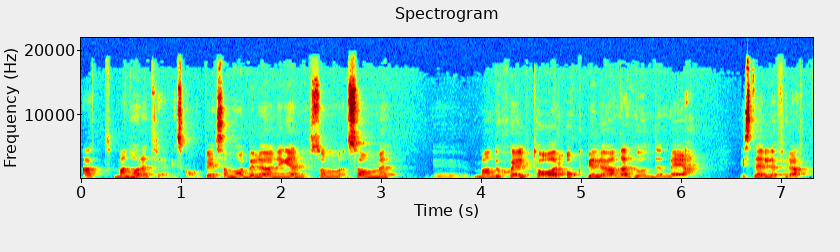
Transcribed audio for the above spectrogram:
att man har en träningskompis som har belöningen som, som eh, man då själv tar och belönar hunden med. Istället för att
